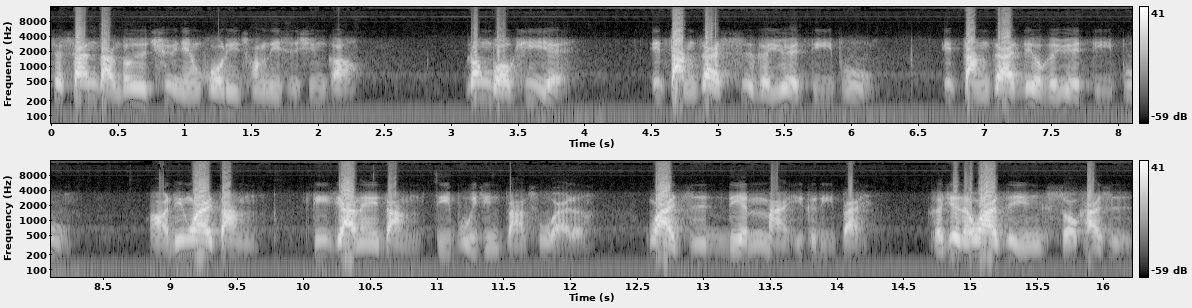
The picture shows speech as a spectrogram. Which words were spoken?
这三档都是去年获利创历史新高，long 不起耶，一档在四个月底部，一档在六个月底部，啊，另外一档低价那一档底部已经打出来了，外资连买一个礼拜，可见的外资已经手开始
